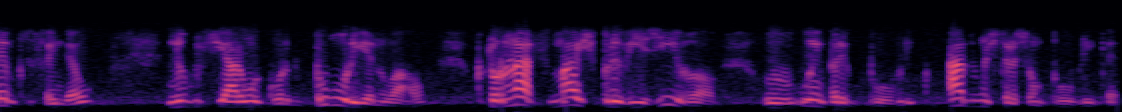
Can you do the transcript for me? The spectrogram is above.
sempre defendeu, negociar um acordo plurianual que tornasse mais previsível o, o, emprego público, a administração pública,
